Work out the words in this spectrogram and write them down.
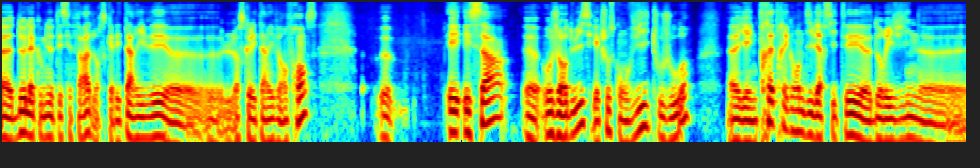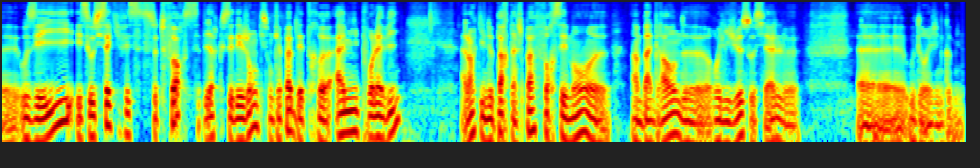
de la communauté séfarade lorsqu'elle est arrivée, lorsqu'elle est arrivée en France. Et, ça, euh, aujourd'hui, c'est quelque chose qu'on vit toujours. Euh, il y a une très très grande diversité euh, d'origine aux EI, et c'est aussi ça qui fait cette force, c'est-à-dire que c'est des gens qui sont capables d'être amis pour la vie, alors qu'ils ne partagent pas forcément un background religieux, social. Ou d'origine commune.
